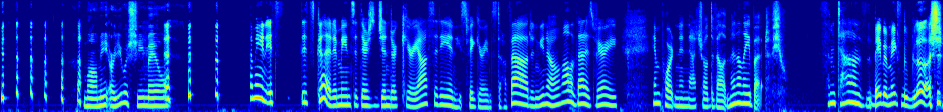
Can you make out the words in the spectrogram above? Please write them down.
Mommy, are you a she-male? I mean, it's it's good. It means that there's gender curiosity and he's figuring stuff out and you know, all of that is very important and natural developmentally, but phew, sometimes the baby makes me blush.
